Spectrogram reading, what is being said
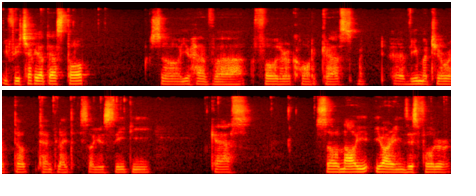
if you check your desktop so you have a folder called gas uh, Vue material template. So you see the gas. So now you are in this folder.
